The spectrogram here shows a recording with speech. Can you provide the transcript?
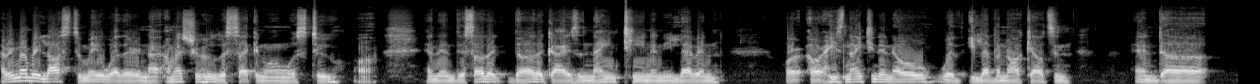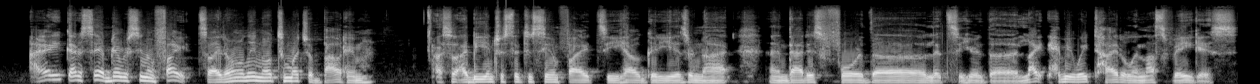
I remember he lost to Mayweather, and I, am not sure who the second one was to. Uh, and then this other, the other guy is 19 and 11, or or he's 19 and 0 with 11 knockouts, and and uh, I gotta say I've never seen him fight, so I don't really know too much about him. So I'd be interested to see him fight, see how good he is or not. And that is for the, let's see here, the light heavyweight title in Las Vegas.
